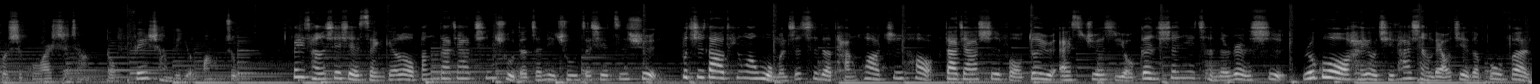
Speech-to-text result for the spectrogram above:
或是国外市场都非常的有帮助。非常谢谢 Sangelo 帮大家清楚的整理出这些资讯。不知道听完我们这次的谈话之后，大家是否对于 SGS 有更深一层的认识？如果还有其他想了解的部分，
